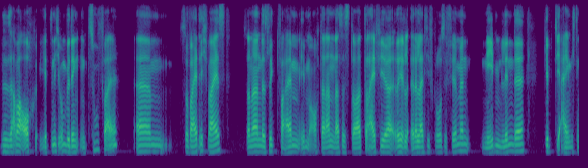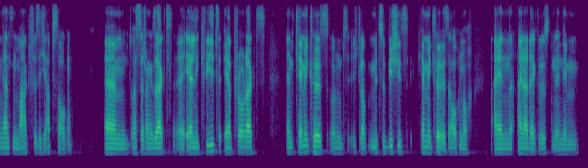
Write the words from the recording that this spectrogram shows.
Das ist aber auch jetzt nicht unbedingt ein Zufall, ähm, soweit ich weiß, sondern das liegt vor allem eben auch daran, dass es dort drei, vier re relativ große Firmen neben Linde gibt, die eigentlich den ganzen Markt für sich absaugen. Ähm, du hast ja schon gesagt, äh, Air Liquid, Air Products and Chemicals und ich glaube Mitsubishi's Chemical ist auch noch ein, einer der größten in dem,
